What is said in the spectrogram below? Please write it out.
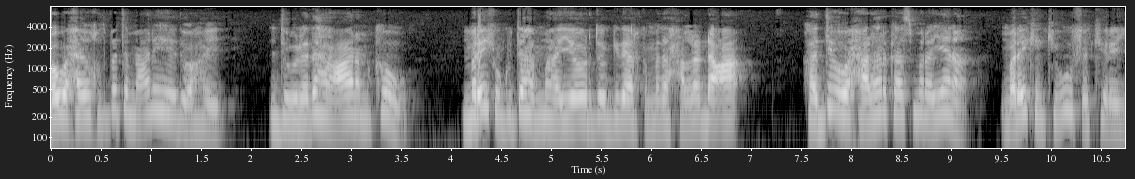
oo waxay khudbadda macnaheedu ahayd dowladaha caalamkow maraykanku dahab ma hayo ordoo gidaarka madaxa la dhaca. Haddii uu xaal halkaas marayana maraykankii wuu fekeray.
